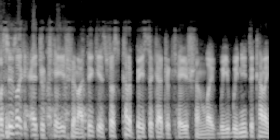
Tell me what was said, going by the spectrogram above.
it seems like education. I think it's just kind of basic education. Like we, we need to kind of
